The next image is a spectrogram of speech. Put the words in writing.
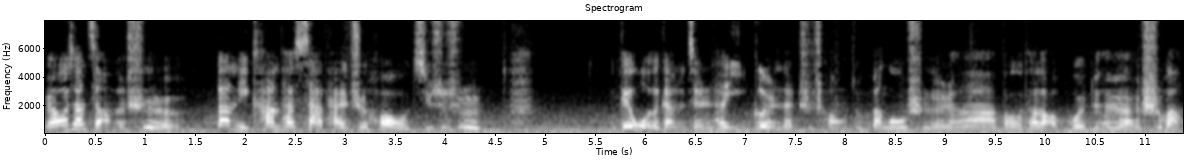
然后我想讲的是，但你看他下台之后，其实是给我的感觉，简直他一个人在支撑，就办公室的人啊，包括他老婆也对他越来越失望。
